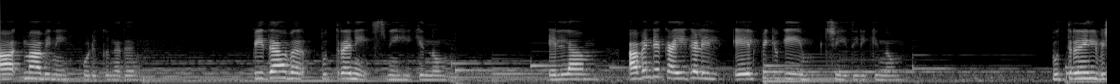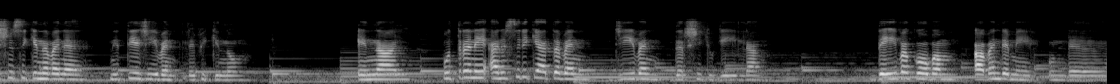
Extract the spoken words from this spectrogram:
ആത്മാവിനെ കൊടുക്കുന്നത്. പിതാവ് പുത്രനെ സ്നേഹിക്കുന്നു. എല്ലാം അവന്റെ കൈകളിൽ ഏൽപ്പിക്കുകയും ചെയ്തിരിക്കുന്നു. പുത്രനിൽ വിശ്വസിക്കുന്നവന് നിത്യജീവൻ ലഭിക്കുന്നു. എന്നാൽ പുത്രനെ അനുസരിക്കാത്തവൻ ജീവൻ ദർശിക്കുകയില്ല. ദൈവകോപം അവന്റെ മേൽ ഉണ്ട്.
